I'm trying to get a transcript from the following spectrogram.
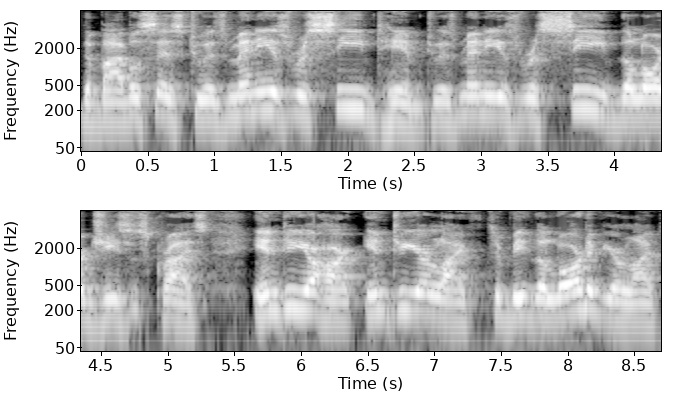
The Bible says, To as many as received him, to as many as received the Lord Jesus Christ into your heart, into your life, to be the Lord of your life,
